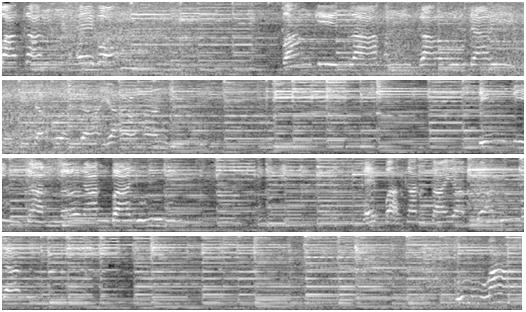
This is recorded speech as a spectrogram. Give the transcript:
lupakan ego. Bangkitlah engkau dari ketidakberdayaan. Sing-singkan lengan bajumu Hepakkan sayap galudamu Kuat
